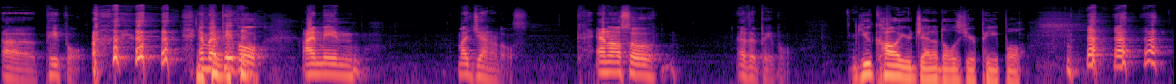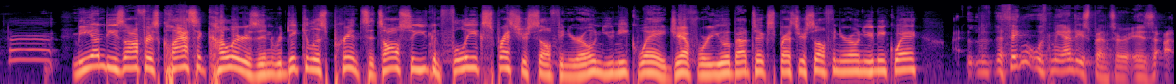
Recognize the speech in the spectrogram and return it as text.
uh, people, and by people I mean my genitals, and also other people. You call your genitals your people. MeUndies offers classic colors and ridiculous prints. It's also you can fully express yourself in your own unique way. Jeff, were you about to express yourself in your own unique way? The thing with me, Andy Spencer, is I,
